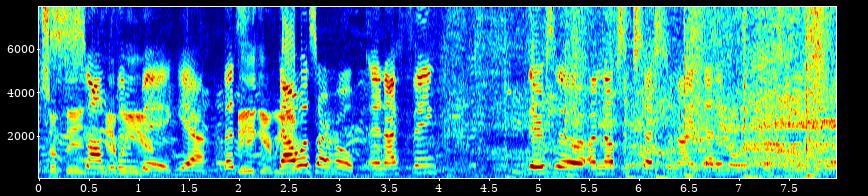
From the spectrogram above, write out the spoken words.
something, Something every year. big, yeah. That's Big every that year. was our hope, and I think there's a, enough success tonight that it'll continue to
